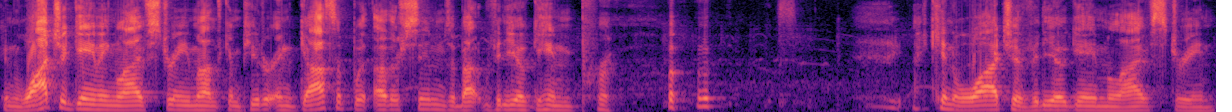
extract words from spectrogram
can watch a gaming live stream on the computer and gossip with other sims about video game pros. I can watch a video game live stream.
